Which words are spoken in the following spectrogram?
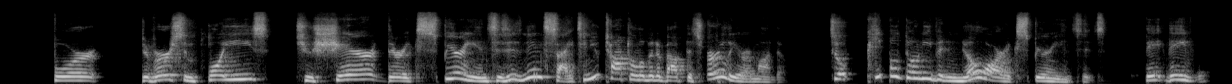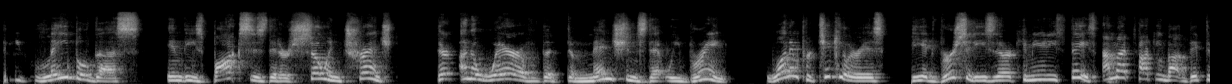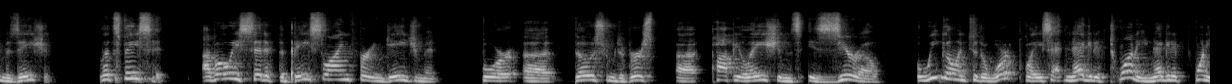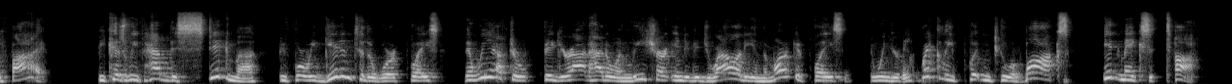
for diverse employees to share their experiences and insights. And you talked a little bit about this earlier, Armando. So people don't even know our experiences. They, they've, they've labeled us in these boxes that are so entrenched, they're unaware of the dimensions that we bring. One in particular is the adversities that our communities face. I'm not talking about victimization. Let's face it. I've always said if the baseline for engagement for uh, those from diverse uh, populations is zero, we go into the workplace at negative 20, negative 25, because we've had this stigma before we get into the workplace. Then we have to figure out how to unleash our individuality in the marketplace. And when you're mm-hmm. quickly put into a box, it makes it tough.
